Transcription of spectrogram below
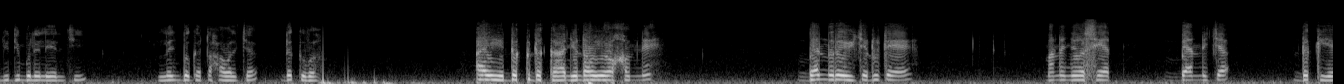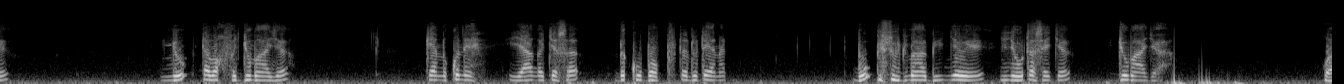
ñu dimbale leen ci lañ bëgg a taxawal ca dëkk ba. Ay dëkk dëkkaan yu ndaw yoo xam ne benn réew ca du tee mën nañoo seet benn ca dëkk ya ñu tabax fa jumaa ja. Kenn ku ne yaa nga ca sa dëkku bopp te du tee nag bu bisu jumaa bi ñëwee ñu ñëw tase ca jumaa ja wa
